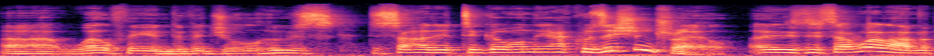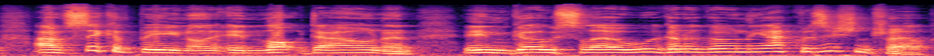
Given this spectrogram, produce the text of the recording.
uh, wealthy individual who's decided to go on the acquisition trail. He said, Well, I'm, I'm sick of being in lockdown and in go slow. We're going to go on the acquisition trail.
